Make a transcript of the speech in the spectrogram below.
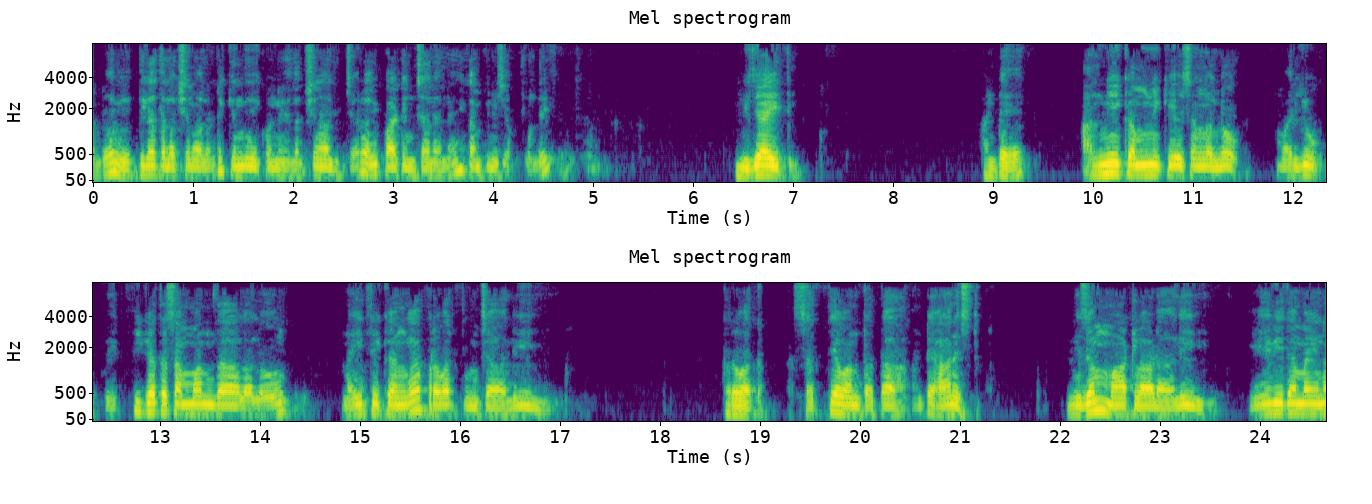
అంటే వ్యక్తిగత లక్షణాలు అంటే కింది కొన్ని లక్షణాలు ఇచ్చారు అవి పాటించాలి అనేది కంపెనీ చెప్తుంది. నిజాయితీ. అంటే అన్ని కమ్యూనికేషన్లలో మరియు వ్యక్తిగత సంబంధాలలో నైతికంగా ప్రవర్తించాలి. తర్వాత సత్యవంతత అంటే హానెస్ట్ నిజం మాట్లాడాలి. ఏ విధమైన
